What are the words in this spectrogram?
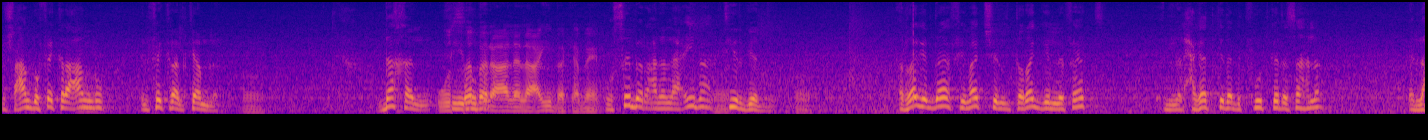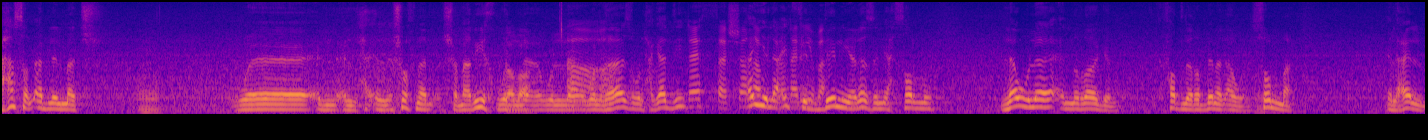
مش عنده فكرة عنه الفكرة الكاملة. دخل وصبر على لعيبة كمان. وصبر على لعيبة كتير جدا. الراجل ده في ماتش الترجي اللي فات اللي الحاجات كده بتفوت كده سهلة اللي حصل قبل الماتش. واللي شفنا الشماريخ وال طبعا. وال آه. والغاز والحاجات دي. أي لعيب في. الدنيا لازم يحصل له لولا إن الراجل فضل ربنا الأول. ثم العلم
